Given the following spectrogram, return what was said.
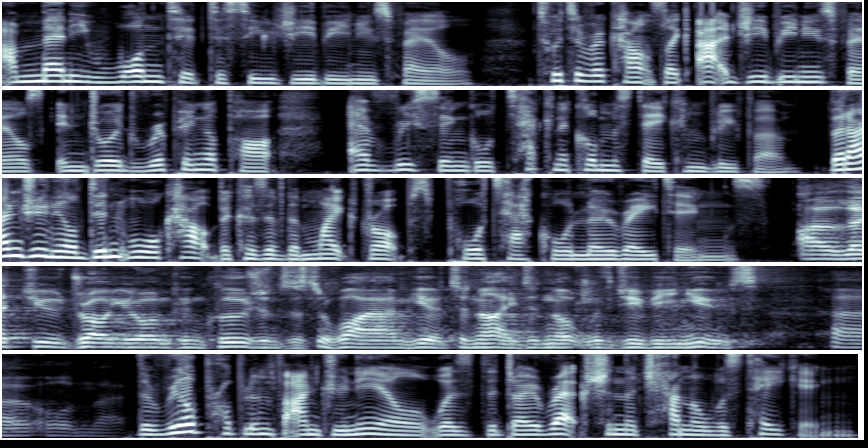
And many wanted to see GB News fail. Twitter accounts like at GB News Fails enjoyed ripping apart every single technical mistake and blooper. But Andrew Neil didn't walk out because of the mic drops, poor tech, or low ratings. I'll let you draw your own conclusions as to why I'm here tonight and not with GB News uh, on that. The real problem for Andrew Neil was the direction the channel was taking.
